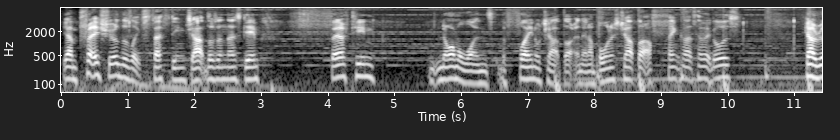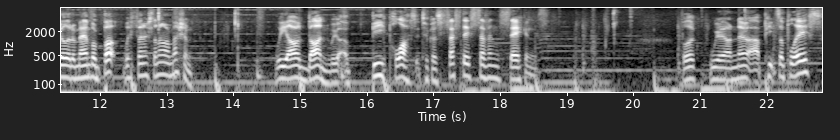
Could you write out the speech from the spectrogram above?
Yeah, I'm pretty sure there's like 15 chapters in this game. 13 normal ones, the final chapter, and then a bonus chapter. I think that's how it goes. Can't really remember, but we finished another mission. We are done. We got a B plus. It took us 57 seconds. But look, we are now at a pizza place.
